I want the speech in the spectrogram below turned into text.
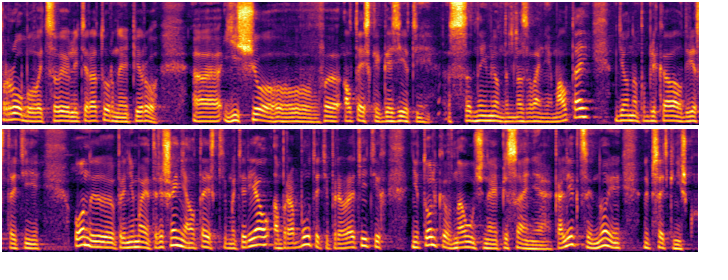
пробовать свое литературное перо э, еще в алтайской газете с одноименным названием «Алтай», где он опубликовал две статьи, он э, принимает решение алтайский материал обработать и превратить их не только в научное описание коллекции, но и написать книжку.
